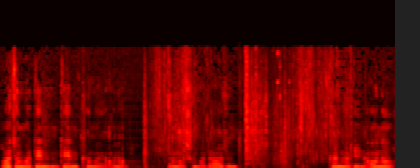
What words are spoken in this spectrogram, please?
Warte mal, den, den können wir ja auch noch. Wenn wir schon mal da sind. Können wir den auch noch.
